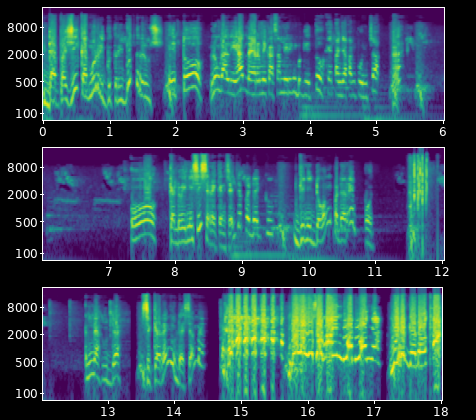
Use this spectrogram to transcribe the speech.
Ada apa sih kamu ribut-ribut terus? Itu, lu nggak lihat leher Mikasa miring begitu kayak tanjakan puncak? Hah? Oh, kalau ini sih serahkan saja padaku. Gini doang pada repot. Nah, udah. Sekarang udah sama. Lu samain dua-duanya. Mirip gak ada otak.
